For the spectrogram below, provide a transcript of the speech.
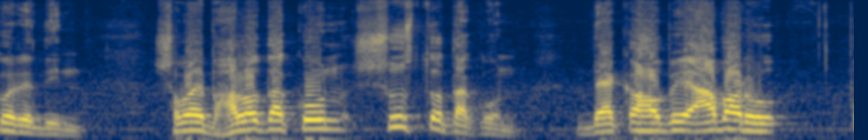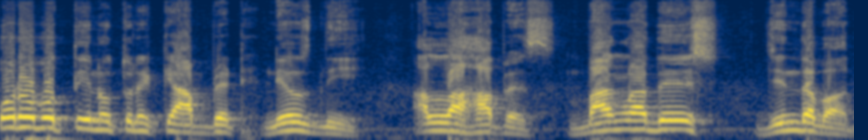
করে দিন। সবাই ভালো থাকুন, সুস্থ থাকুন। দেখা হবে আবারও পরবর্তী নতুন একটি আপডেট নিউজ নিয়ে। আল্লাহ হাফেজ। বাংলাদেশ জিন্দাবাদ।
